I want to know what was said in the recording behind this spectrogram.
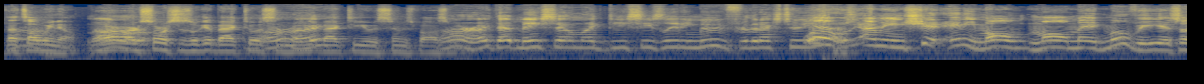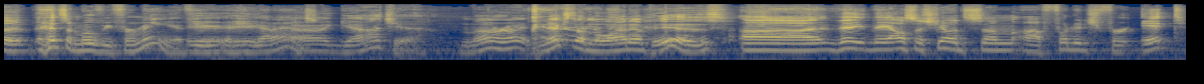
That's all we know. Our, our sources will get back to us, and we'll get back to you as soon as possible. All right, that may sound like DC's leading movie for the next two Well, years. I mean, shit. Any mall mall made movie is a that's a movie for me. If you if you gotta ask. I gotcha. All right. Next on the lineup is Uh, they they also showed some uh, footage for it,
